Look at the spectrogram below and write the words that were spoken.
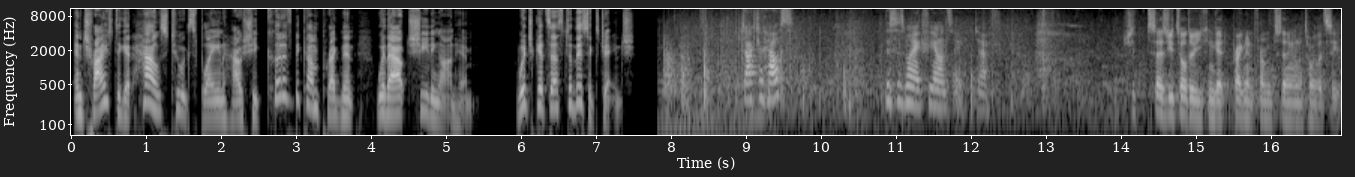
and tries to get House to explain how she could have become pregnant without cheating on him. Which gets us to this exchange. Dr. House? This is my fiance, Jeff. She says you told her you can get pregnant from sitting on a toilet seat.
